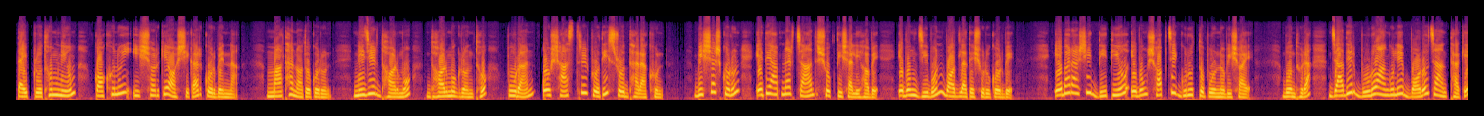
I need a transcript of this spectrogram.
তাই প্রথম নিয়ম, কখনোই ঈশ্বরকে অস্বীকার করবেন না। মাথা নত করুন। নিজের ধর্ম, ধর্মগ্রন্থ, পুরাণ ও শাস্ত্রের প্রতি শ্রদ্ধা রাখুন। বিশ্বাস করুন, এতে আপনার চাঁদ শক্তিশালী হবে এবং জীবন বদলাতে শুরু করবে। এবার আসি দ্বিতীয় এবং সবচেয়ে গুরুত্বপূর্ণ বিষয়ে। বন্ধুরা, যাদের বুড়ো আঙুলে বড় চাঁদ থাকে,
